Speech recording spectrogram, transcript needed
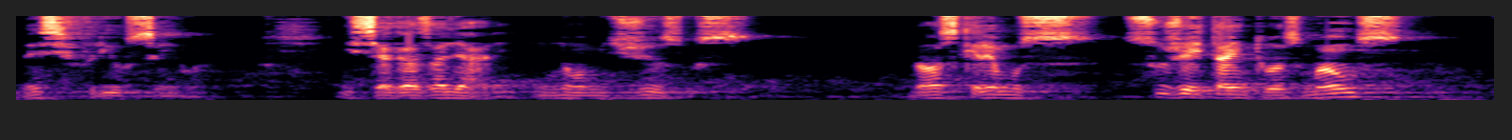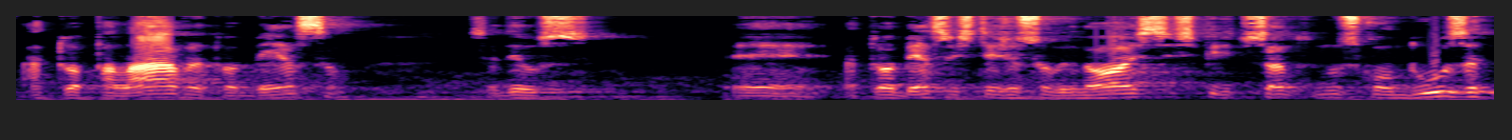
nesse frio, Senhor, e se agasalharem, em nome de Jesus. Nós queremos sujeitar em tuas mãos a tua palavra, a tua bênção, Senhor Deus, é, a tua bênção esteja sobre nós, Espírito Santo nos conduza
